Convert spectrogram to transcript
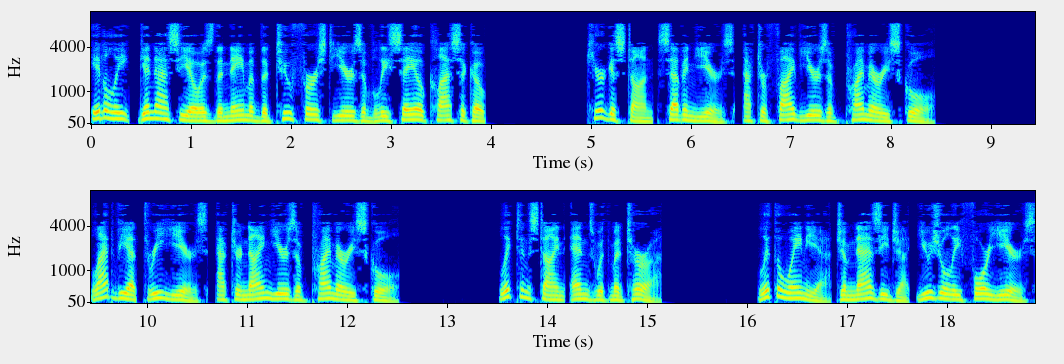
Italy – Ginnasio is the name of the two first years of Liceo Classico Kyrgyzstan 7 years, after 5 years of primary school Latvia 3 years, after 9 years of primary school Liechtenstein ends with Matura Lithuania gymnasija, usually 4 years,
